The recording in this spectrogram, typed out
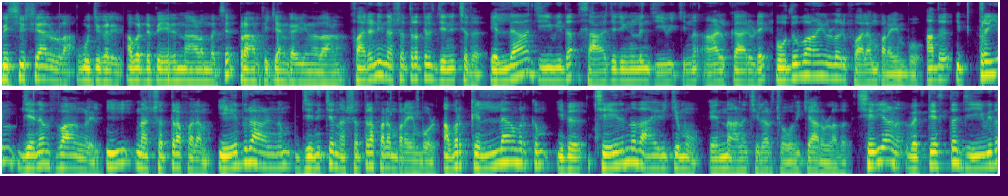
വിശിഷ്യാലുള്ള പൂജകളിൽ അവരുടെ പേരും നാളും വെച്ച് പ്രാർത്ഥിക്കാൻ കഴിയുന്നതാണ്. ഭരണി നക്ഷത്രത്തിൽ ജനിച്ചത് എല്ലാ ജീവിത സാഹചര്യങ്ങളിലും ജീവിക്കുന്ന ആൾക്കാരുടെ പൊതുവായുള്ള ഒരു ഫലം പറയുമ്പോൾ അത് ഇത്രയും ജനവിഭാഗങ്ങളിൽ ഈ നക്ഷത്ര ഫലം ഏതൊരാളിനും ജനിച്ച നക്ഷത്ര ഫലം പറയുമ്പോൾ അവർക്കെല്ലാവർക്കും ഇത് ചേരുന്നതായിരിക്കുമോ എന്നാണ് ചിലർ ചോദിക്കാറുള്ളത്. ശരിയാണ് വ്യത്യസ്ത ജീവിത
